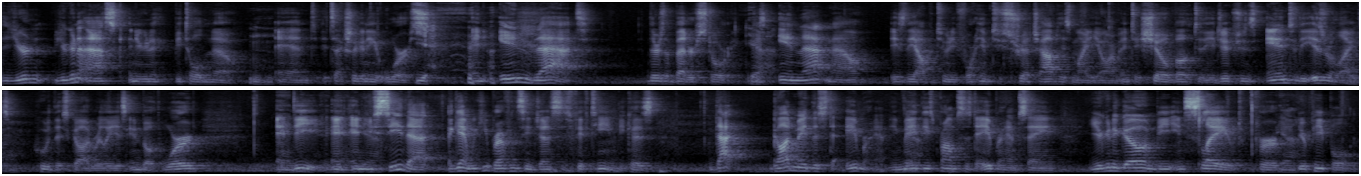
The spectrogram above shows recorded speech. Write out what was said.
you're you're going to ask and you're going to be told no, mm-hmm. and it's actually going to get worse. Yeah. and in that, there's a better story. Yeah. In that now is the opportunity for him to stretch out his mighty arm and to show both to the Egyptians and to the Israelites mm-hmm. who this God really is in both word and deed. And, and you see that again. We keep referencing Genesis 15 because that God made this to Abraham. He made these promises to Abraham, saying, "You're going to go and be enslaved for Yeah. your people,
